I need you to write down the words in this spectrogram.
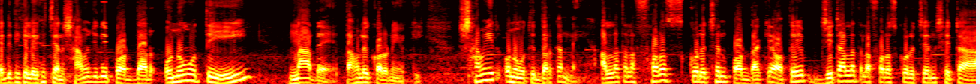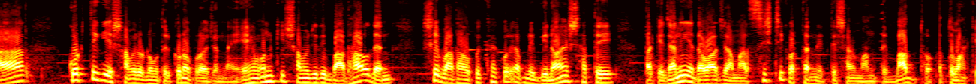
এটি থেকে লিখেছেন, স্বামী যদি পর্দার অনুমতি না দেয়, তাহলে করণীয় কি? স্বামীর অনুমতির দরকার নেই। আল্লাহ তালা ফরজ করেছেন পর্দাকে, অতএব যেটা আল্লাহ তালা ফরজ করেছেন, সেটা করতে গিয়ে স্বামীর অনুমতির কোনো প্রয়োজন নাই। এমনকি স্বামী যদি বাধাও দেন, সে বাধা উপেক্ষা করে আপনি বিনয়ের সাথে তাকে জানিয়ে দেওয়া যে আমার সৃষ্টিকর্তার নির্দেশ আমি মানতে বাধ্য। তোমাকে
